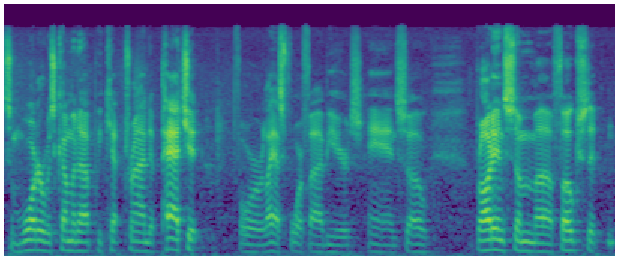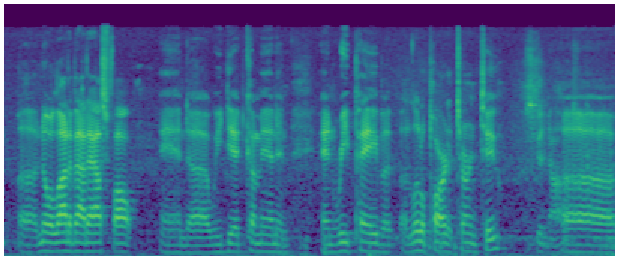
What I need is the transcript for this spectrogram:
some water was coming up. We kept trying to patch it for the last four or five years. And so brought in some uh, folks that uh, know a lot about asphalt. And uh, we did come in and, and repave a, a little part of turn two. It's good knowledge. Uh,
